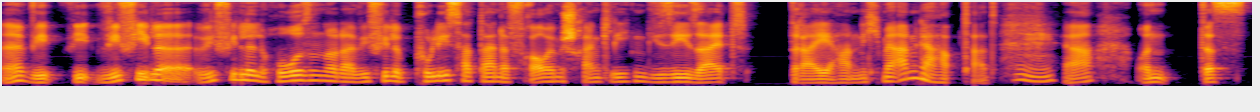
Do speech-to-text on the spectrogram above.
Ne, wie, wie, wie, viele, wie viele Hosen oder wie viele Pullis hat deine Frau im Schrank liegen, die sie seit drei Jahren nicht mehr angehabt hat? Mhm. Ja, und das,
